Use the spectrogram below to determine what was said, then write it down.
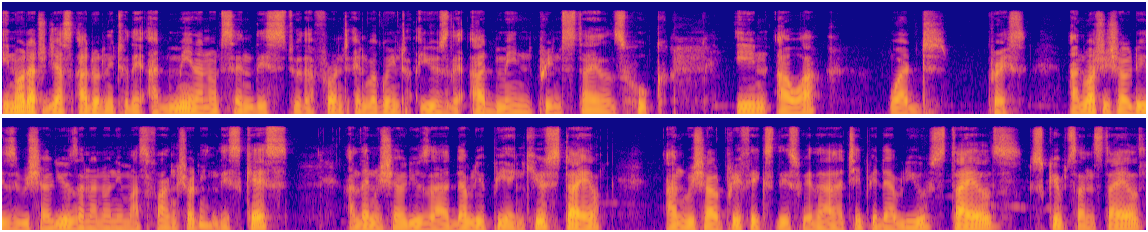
in order to just add only to the admin and not send this to the front end, we're going to use the admin print styles hook in our WordPress. And what we shall do is we shall use an anonymous function in this case, and then we shall use a WP enqueue style, and we shall prefix this with a TPW styles, scripts and styles,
